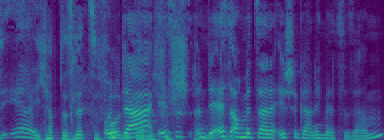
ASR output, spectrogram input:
der. Ich habe das letzte Folge Und da gar nicht ist es, verstanden. und der ist auch mit seiner Ische gar nicht mehr zusammen.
